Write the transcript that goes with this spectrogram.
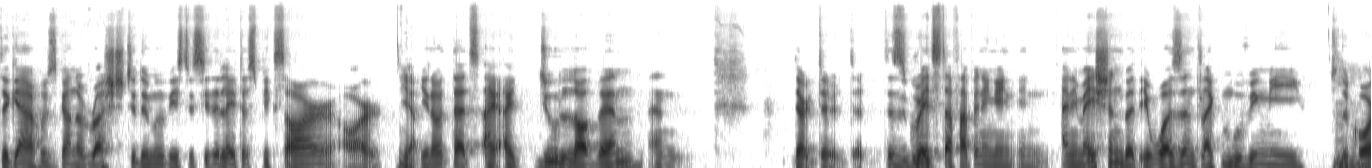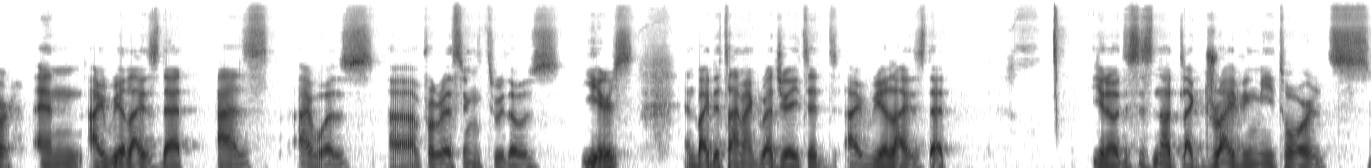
the guy who's gonna rush to the movies to see the latest pixar or Yeah. you know that's i i do love them and there, there- there's great stuff happening in, in animation but it wasn't like moving me to the mm-hmm. core. And i realized that as i was uh, progressing through those years and by the time i graduated i realized that you know this is not like driving me towards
